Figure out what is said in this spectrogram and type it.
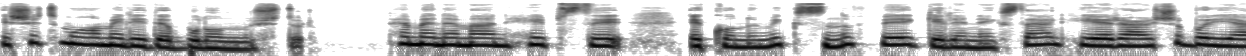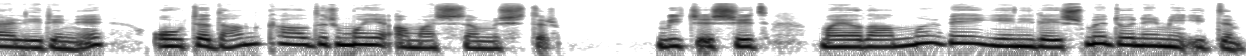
eşit muamelede bulunmuştur. Hemen hemen hepsi ekonomik sınıf ve geleneksel hiyerarşi bariyerlerini ortadan kaldırmayı amaçlamıştır. Bir çeşit mayalanma ve yenileşme dönemi idim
